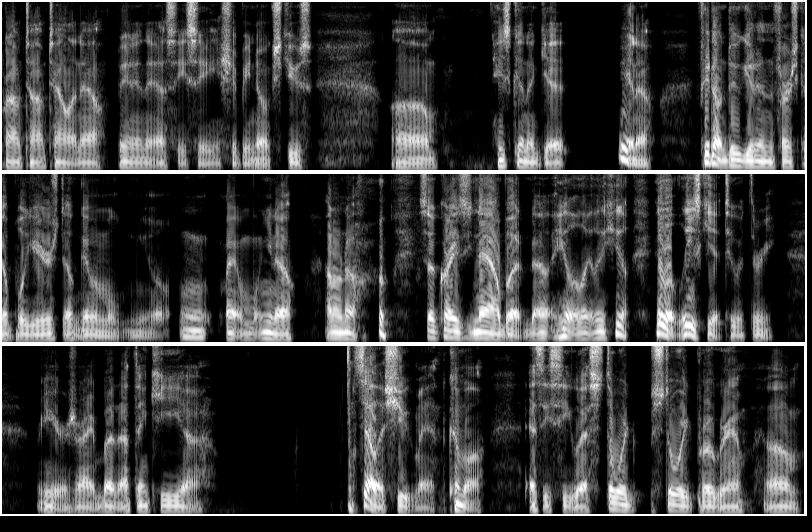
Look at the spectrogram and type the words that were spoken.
primetime talent now, being in the SEC, should be no excuse. Um, he's gonna get, you know, if he don't do good in the first couple of years, they'll give him, a, you know, mm, you know, I don't know, so crazy now, but uh, he'll he'll he'll at least get two or three years, right? But I think he, uh, it's shoot, man. Come on, SEC West storied storied program. Um,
